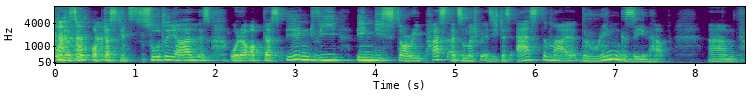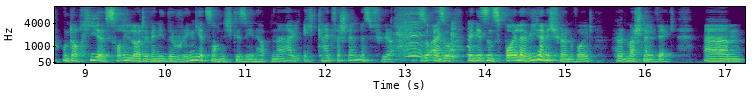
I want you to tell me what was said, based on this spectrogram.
Oder so, ob das jetzt surreal ist oder ob das irgendwie in die Story passt. Also zum Beispiel, als ich das erste Mal The Ring gesehen habe, ähm, und auch hier, sorry Leute, wenn ihr The Ring jetzt noch nicht gesehen habt, ne, habe ich echt kein Verständnis für. So, also, wenn ihr jetzt einen Spoiler wieder nicht hören wollt, hört mal schnell weg. Ähm,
